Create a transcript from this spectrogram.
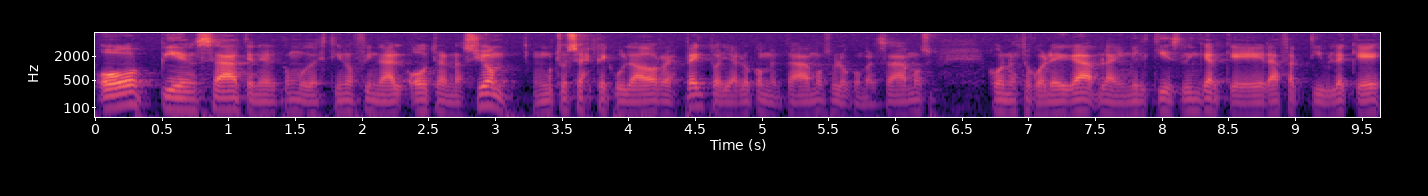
o piensa tener como destino final otra nación. Mucho se ha especulado al respecto, ya lo comentábamos o lo conversábamos con nuestro colega Vladimir Kislinger, que era factible que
